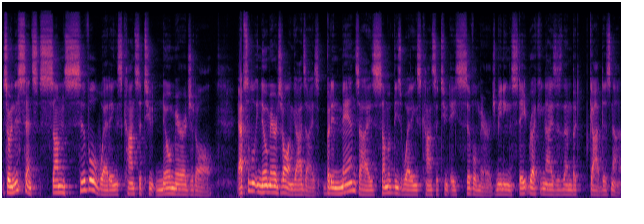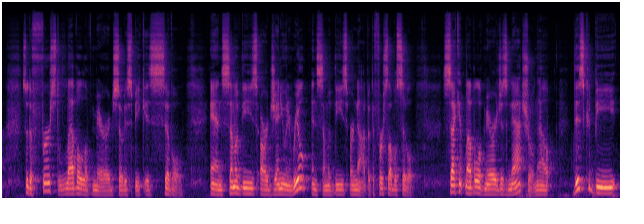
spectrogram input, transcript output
So, in this sense, some civil weddings constitute no marriage at all. Absolutely no marriage at all in God's eyes. But in man's eyes, some of these weddings constitute a civil marriage, meaning the state recognizes them, but God does not. So the first level of marriage, so to speak, is civil. And some of these are genuine and real, and some of these are not. But the first level is civil. Second level of marriage is natural. Now, this could be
